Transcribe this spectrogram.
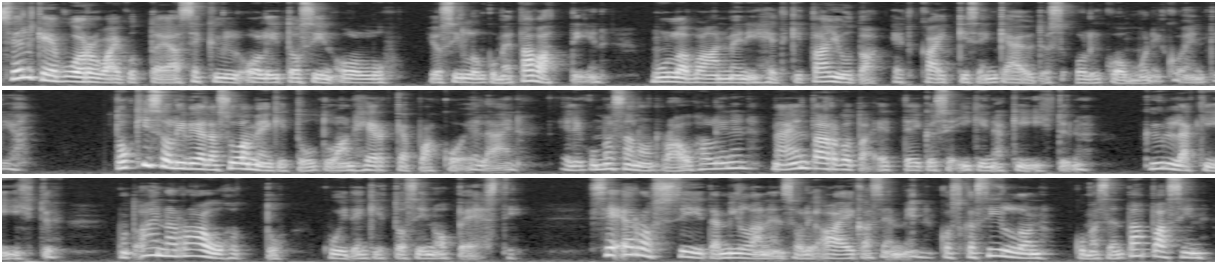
Selkeä vuorovaikuttaja se kyllä oli tosin ollut jo silloin, kun me tavattiin. Mulla vaan meni hetki tajuta, että kaikki sen käytös oli kommunikointia. Toki se oli vielä Suomeenkin tultuaan herkkä pakoeläin. Eli kun mä sanon rauhallinen, mä en tarkoita, etteikö se ikinä kiihtynyt. Kyllä kiihty, mutta aina rauhoittu kuitenkin tosi nopeasti. Se erosi siitä, millainen se oli aikaisemmin, koska silloin, kun mä sen tapasin,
